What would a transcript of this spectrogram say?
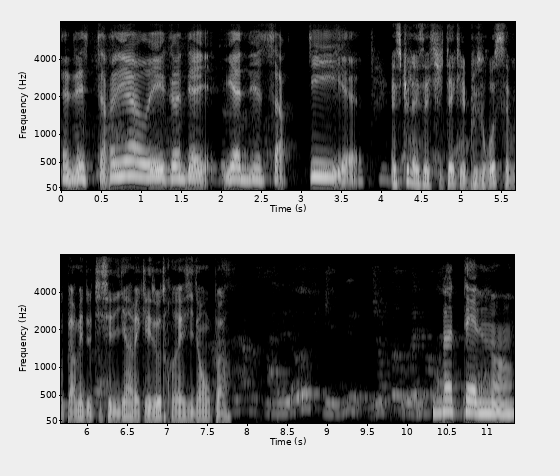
À l'extérieur, oui, quand il y, a des sorties. Euh. Est-ce que les activités avec les blouses roses, ça vous permet de tisser des liens avec les autres résidents ou pas? Pas tellement.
